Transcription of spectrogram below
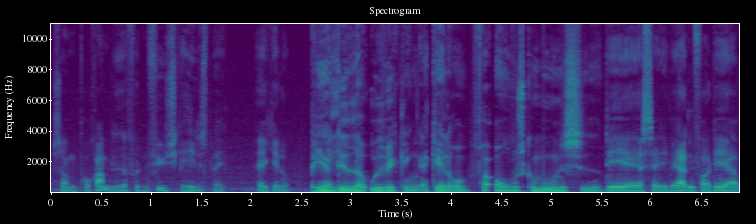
som programleder for den fysiske helhedsplan her i Gellerup. Per leder udviklingen af Gellerup fra Aarhus Kommunes side. Det, jeg er sat i verden for, det er at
